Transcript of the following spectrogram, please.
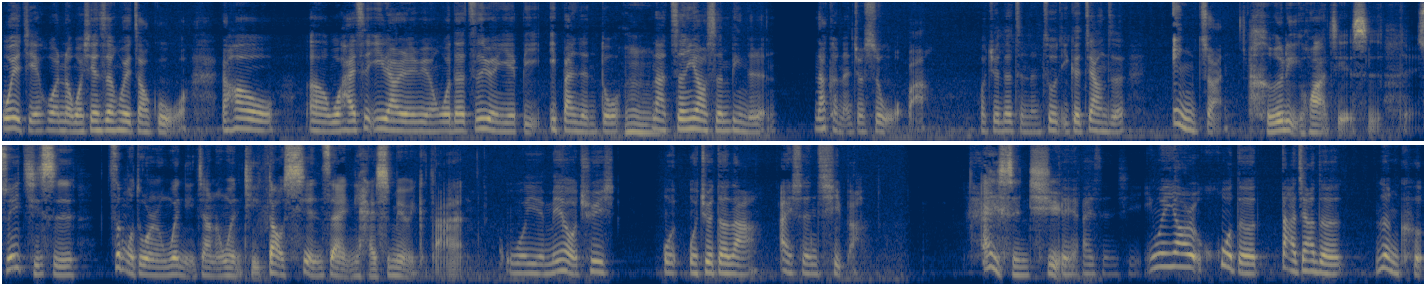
我也结婚了，我先生会照顾我，然后呃，我还是医疗人员，我的资源也比一般人多，嗯，那真要生病的人，那可能就是我吧。我觉得只能做一个这样子硬转。合理化解释。对，所以其实这么多人问你这样的问题，到现在你还是没有一个答案。我也没有去，我我觉得啦，爱生气吧，爱生气，对，爱生气，因为要获得大家的认可，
